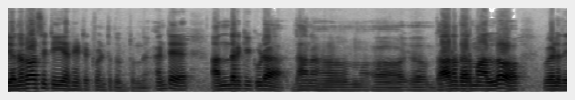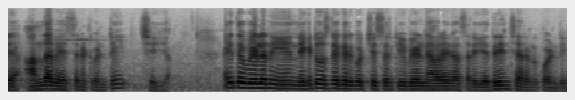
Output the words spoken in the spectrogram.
జనరాసిటీ అనేటటువంటిది ఉంటుంది. అంటే అందరికీ కూడా దాన దాన ధర్మాల్లో వీళ్ళది అందవేసినటువంటి చెయ్య. అయితే వీళ్ళని నెగిటివ్స్ దగ్గరికి వచ్చేసరికి వీళ్ళని ఎవరైనా సరే ఎదిరించారనుకోండి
